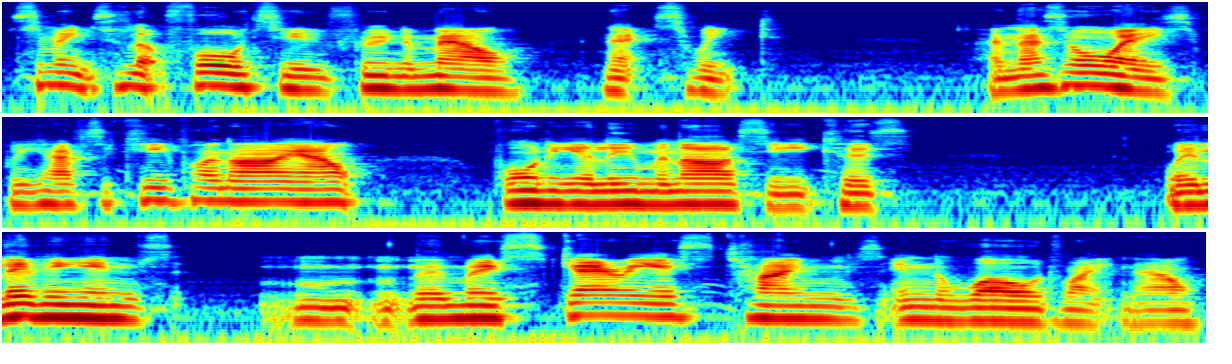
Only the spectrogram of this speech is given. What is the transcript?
something to look forward to through the mail next week. And as always, we have to keep an eye out for the Illuminati because we're living in the most scariest times in the world right now.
